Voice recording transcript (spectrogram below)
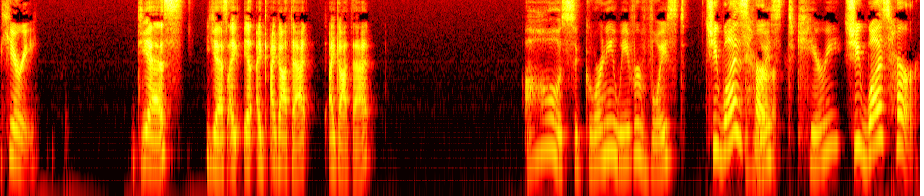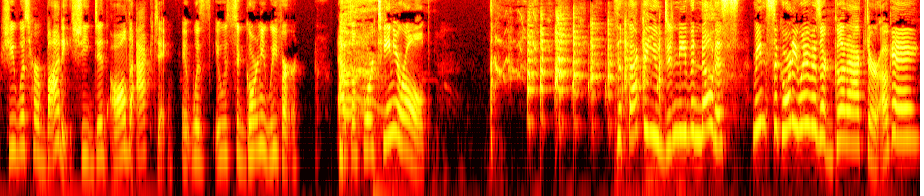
Kiri. Yes, yes, I, I I got that. I got that. Oh, Sigourney Weaver voiced She was her. voiced Kiri. She was her. She was her body. She did all the acting. It was it was Sigourney Weaver as a 14-year-old. the fact that you didn't even notice means Sigourney Weaver is a good actor, okay?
